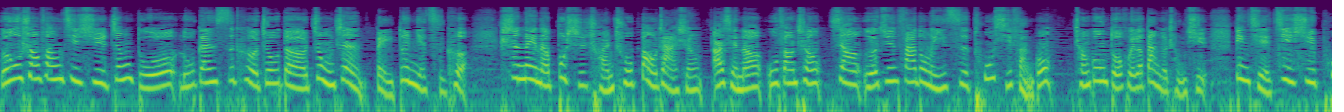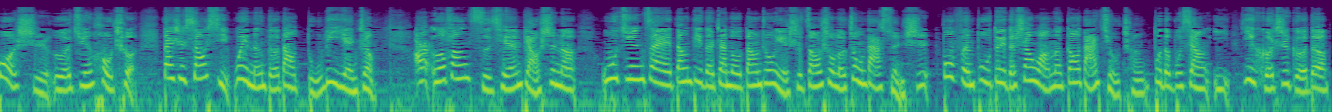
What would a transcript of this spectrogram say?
俄乌双方继续争夺卢甘斯克州的重镇北顿涅茨克，市内呢不时传出爆炸声，而且呢，乌方称向俄军发动了一次突袭反攻。成功夺回了半个城区，并且继续迫使俄军后撤，但是消息未能得到独立验证。而俄方此前表示呢，乌军在当地的战斗当中也是遭受了重大损失，部分部队的伤亡呢高达九成，不得不向以一河之隔的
